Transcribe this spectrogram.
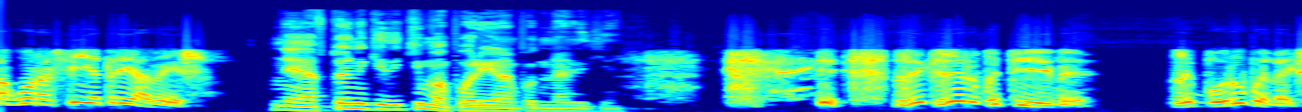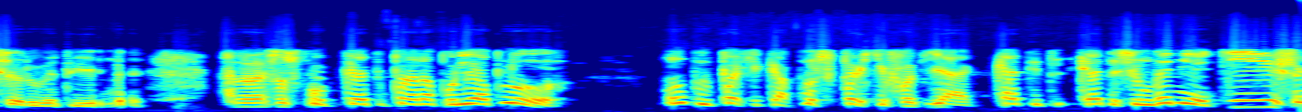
αγοραστεί για τρία δις. Ναι, αυτό είναι και δική μου απορία από την αλήθεια. Δεν ξέρουμε τι είναι. Δεν μπορούμε να ξέρουμε τι είναι. Αλλά να σας πω κάτι πάρα πολύ απλό. Όπου υπάρχει καπνός υπάρχει φωτιά. Κάτι, κάτι συμβαίνει εκεί ή σε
